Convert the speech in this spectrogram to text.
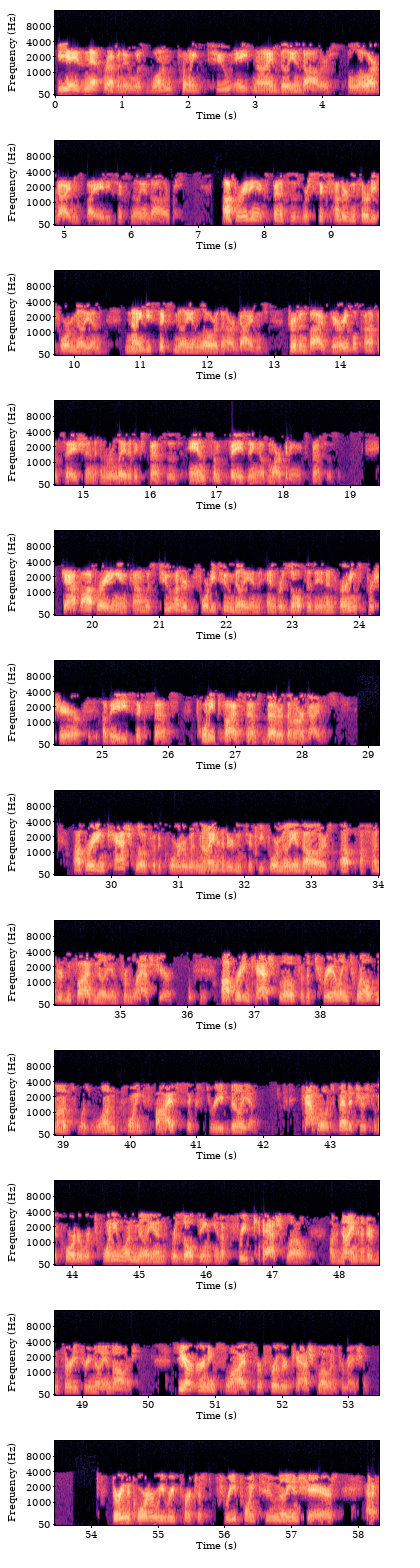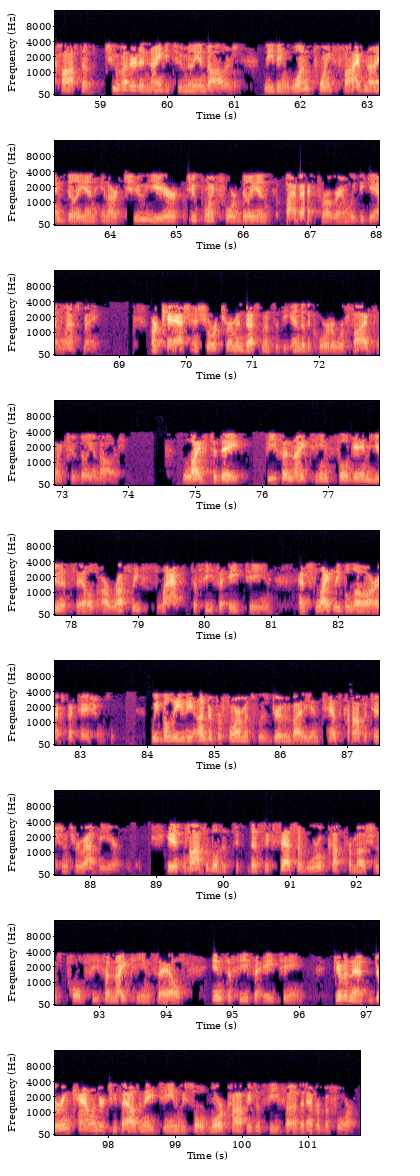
EA's net revenue was $1.289 billion, below our guidance by $86 million. Operating expenses were $634 million, $96 million lower than our guidance, driven by variable compensation and related expenses and some phasing of marketing expenses. GAAP operating income was 242 million and resulted in an earnings per share of $0.86, $0.25 better than our guidance. Operating cash flow for the quarter was $954 million, up 105 million from last year. Operating cash flow for the trailing 12 months was 1.563 billion. Capital expenditures for the quarter were 21 million, resulting in a free cash flow of $933 million. See our earnings slides for further cash flow information. During the quarter, we repurchased 3.2 million shares at a cost of $292 million, leaving 1.59 billion in our two-year, 2.4 billion buyback program we began last May. Our cash and short-term investments at the end of the quarter were $5.2 billion. Life to date, FIFA 19 full game unit sales are roughly flat to FIFA 18 and slightly below our expectations. We believe the underperformance was driven by the intense competition throughout the year. It is possible that the success of World Cup promotions pulled FIFA 19 sales into FIFA 18, given that during calendar 2018, we sold more copies of FIFA than ever before.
